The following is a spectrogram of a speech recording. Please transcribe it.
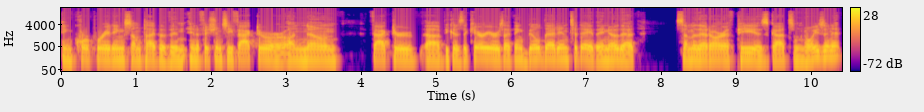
incorporating some type of an inefficiency factor or unknown factor uh, because the carriers i think build that in today they know that some of that rfp has got some noise in it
